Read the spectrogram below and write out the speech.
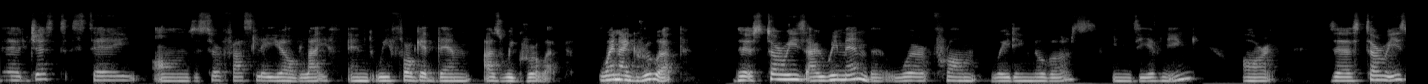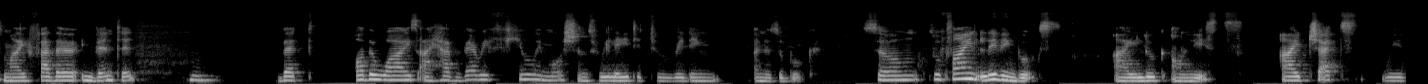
They just stay on the surface layer of life and we forget them as we grow up. When I grew up, the stories I remember were from reading novels in the evening or the stories my father invented. Mm. But otherwise, I have very few emotions related to reading another book. So, to find living books, I look on lists I chat with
